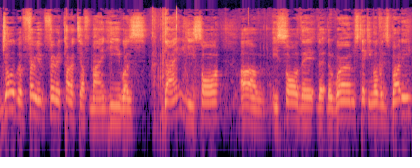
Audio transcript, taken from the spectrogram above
Job, a very favorite character of mine, he was dying. He saw um, he saw the, the, the worms taking over his body.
